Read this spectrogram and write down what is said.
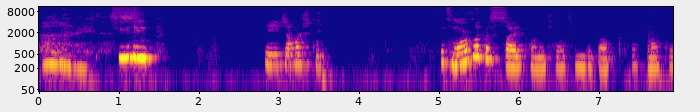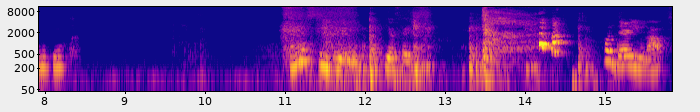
How do I make this? Philip. Please, I have to. It's more of like a side ponytail from the back my point of view. I'm gonna see you, like your face. How dare you laugh?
